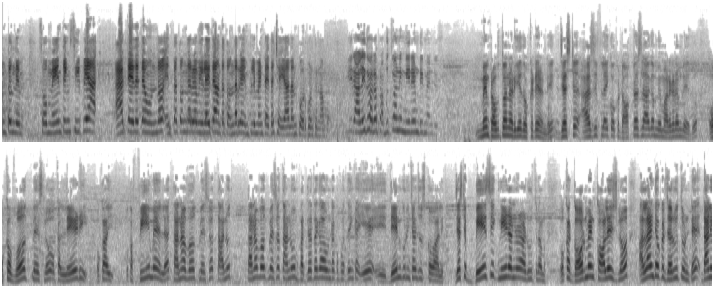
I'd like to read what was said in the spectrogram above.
ఉంటుంది. So main thing CPI act ఏదైతే ఉందో ఎంత తొందరగా వీలైతే అంత తొందరగా ఇంప్లిమెంట్ అయితే చేయాలని కోరుకుంటున్నాము. ఈ ర్యాలీ ద్వారా ప్రభుత్వాన్ని మీరేం డిమాండ్ చేస్తారు మేము ప్రభుత్వాన్ని అడిగేది ఒక్కటే అండి. జస్ట్ యాజ్ ఇఫ్ లైక్ ఒక డాక్టర్స్ లాగా మేము అడగడం లేదు. ఒక వర్క్ ప్లేస్లో ఒక లేడీ ఒక ఒక ఫీమేల్ తన వర్క్ ప్లేస్లో తను తన వర్క్ ప్లేస్లో తను భద్రతగా ఉండకపోతే ఇంకా ఏ దేని గురించి అని చూసుకోవాలి. జస్ట్ బేసిక్ నీడ్ అని అడుగుతున్నాం. ఒక గవర్నమెంట్ కాలేజ్లో అలాంటి ఒకటి జరుగుతుంటే దాని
